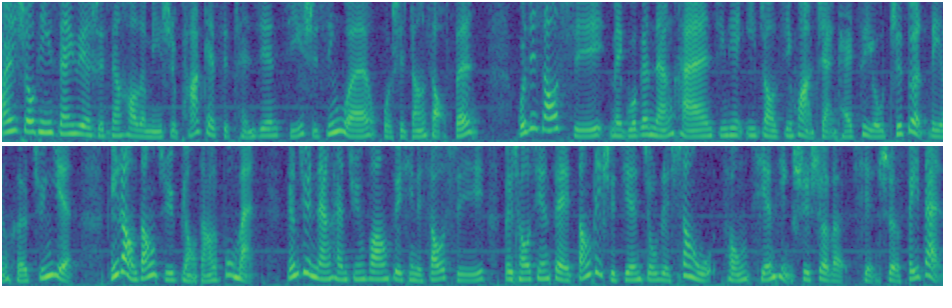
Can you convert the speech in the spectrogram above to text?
欢迎收听三月十三号的《民事 Pockets》晨间即时新闻，我是张小芬。国际消息：美国跟南韩今天依照计划展开自由之盾联合军演，平壤当局表达了不满。根据南韩军方最新的消息，北朝鲜在当地时间周日上午从潜艇试射了潜射飞弹。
